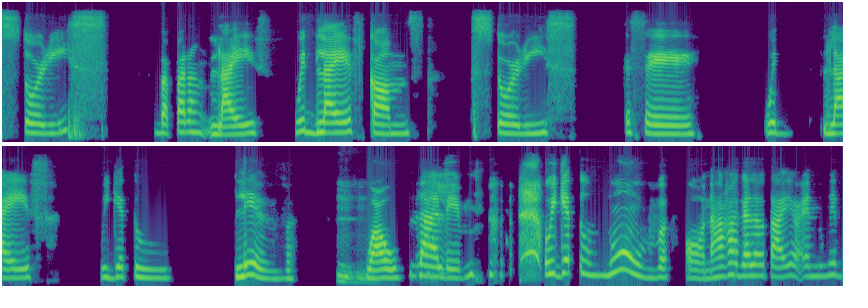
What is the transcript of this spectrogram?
stories, ba parang life with life comes stories. Kasi with life, we get to live. Mhm. Wow, lalim. We get to move. Oh, nakakagalaw tayo and with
